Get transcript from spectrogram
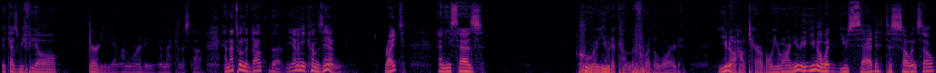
because we feel dirty and unworthy and that kind of stuff. And that's when the, the, the enemy comes in, right? And he says, Who are you to come before the Lord? You know how terrible you are. And you, you know what you said to so and so?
